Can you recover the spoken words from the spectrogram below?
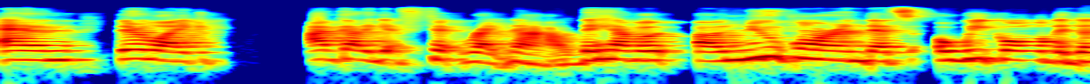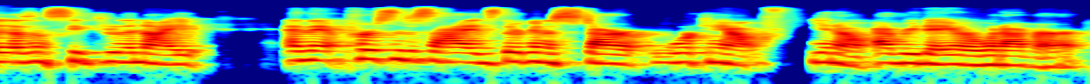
and they're like, I've got to get fit right now. They have a, a newborn that's a week old that doesn't sleep through the night. And that person decides they're going to start working out, you know, every day or whatever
